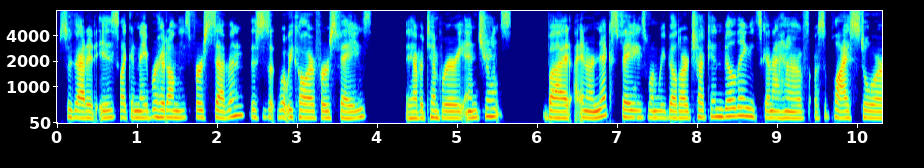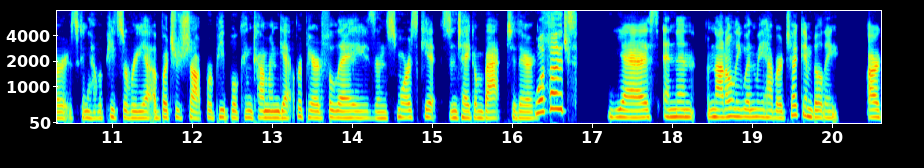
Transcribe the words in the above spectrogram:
so that it is like a neighborhood on these first seven. This is what we call our first phase. They have a temporary entrance. But in our next phase, when we build our check-in building, it's going to have a supply store. It's going to have a pizzeria, a butcher shop where people can come and get prepared fillets and s'mores kits and take them back to their what? Yes, and then not only when we have our check-in building, our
